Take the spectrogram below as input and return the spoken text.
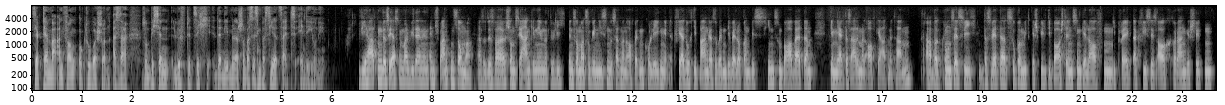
September, Anfang Oktober schon. Also da so ein bisschen lüftet sich der Nebel da schon. Was ist denn passiert seit Ende Juni? Wir hatten das erste Mal wieder einen entspannten Sommer. Also das war schon sehr angenehm natürlich, den Sommer zu genießen. Das hat man auch bei den Kollegen quer durch die Bank, also bei den Developern bis hin zum Bauarbeiter gemerkt, dass alle mal aufgeatmet haben. Aber grundsätzlich, das Wetter hat super mitgespielt, die Baustellen sind gelaufen, die Projektakquise ist auch vorangeschritten.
